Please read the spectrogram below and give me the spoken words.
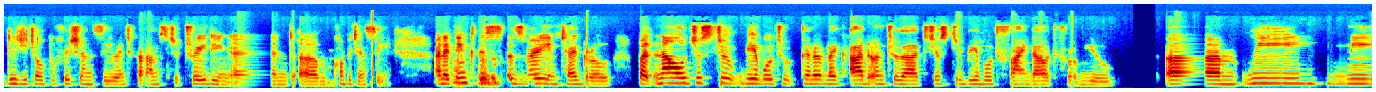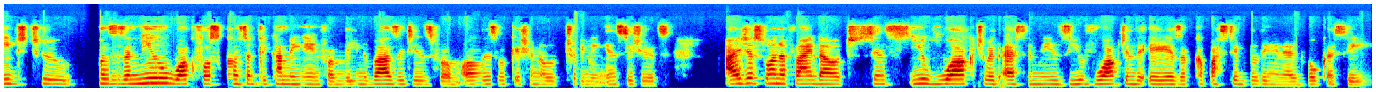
digital proficiency when it comes to trading and um, mm-hmm. competency. And I think this is very integral. But now, just to be able to kind of like add on to that, just to be able to find out from you, um, we need to because there's a new workforce constantly coming in from the universities, from all these vocational training institutes. I just want to find out since you've worked with SMEs, you've worked in the areas of capacity building and advocacy,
